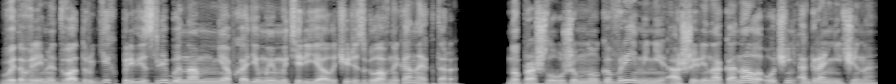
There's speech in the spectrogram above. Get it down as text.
В это время два других привезли бы нам необходимые материалы через главный коннектор. Но прошло уже много времени, а ширина канала очень ограничена.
